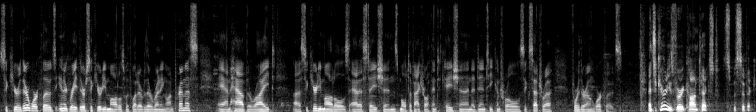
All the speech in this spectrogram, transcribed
secure their workloads, integrate their security models with whatever they're running on premise, and have the right uh, security models, attestations, multi-factor authentication, identity controls, et cetera, for their own workloads. And security is very context specific.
